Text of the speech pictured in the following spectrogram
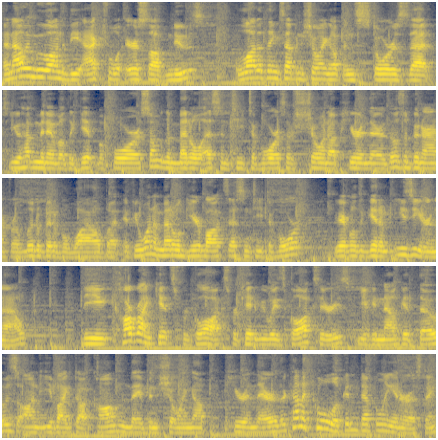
And now we move on to the actual Airsoft news. A lot of things have been showing up in stores that you haven't been able to get before. Some of the metal S&T Tavors have shown up here and there. Those have been around for a little bit of a while, but if you want a metal gearbox S&T Tavor, you're able to get them easier now. The carbine kits for Glocks, for KWA's Glock series, you can now get those on evike.com, and they've been showing up here and there. They're kind of cool looking, definitely interesting.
